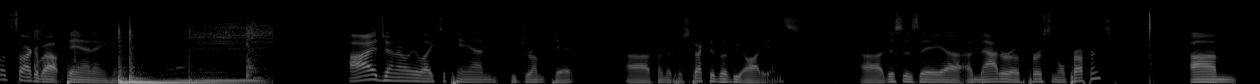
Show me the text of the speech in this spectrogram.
Let's talk about panning here. I generally like to pan the drum kit uh, from the perspective of the audience. Uh, this is a uh, a matter of personal preference. Um,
